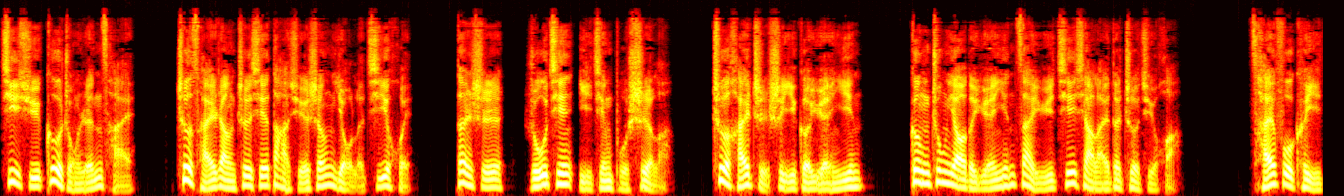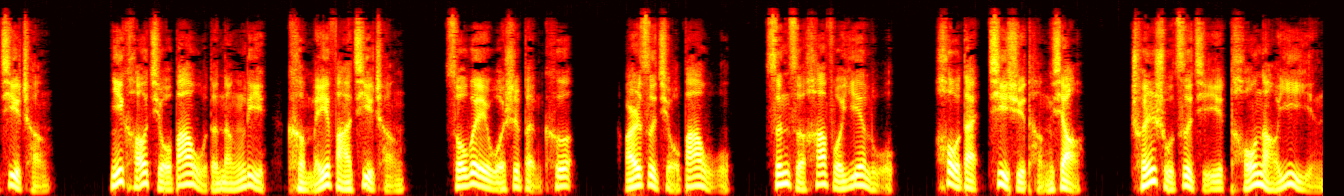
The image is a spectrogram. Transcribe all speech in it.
继续各种人才，这才让这些大学生有了机会。但是。如今已经不是了，这还只是一个原因，更重要的原因在于接下来的这句话：财富可以继承，你考九八五的能力可没法继承。所谓我是本科，儿子九八五，孙子哈佛耶鲁，后代继续藤校，纯属自己头脑一引。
